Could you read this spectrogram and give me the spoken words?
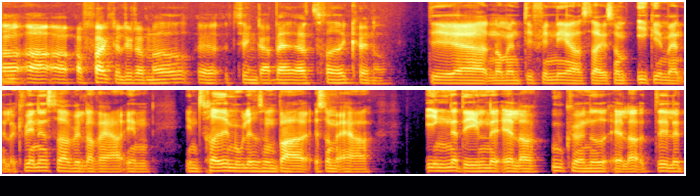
Og, og, og, og folk, der lytter med, øh, tænker, hvad er tredje kønnet? det er, når man definerer sig som ikke mand eller kvinde, så vil der være en, en tredje mulighed, som, bare, som er ingen af delene, eller ukønnet, eller det er lidt,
